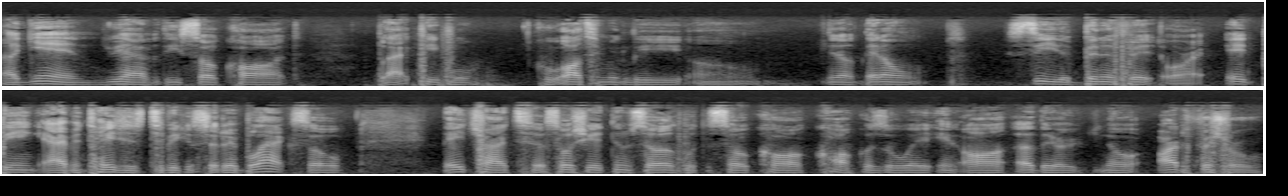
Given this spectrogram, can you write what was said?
again you have these so-called black people who ultimately um, you know they don't see the benefit or it being advantageous to be considered black. So they try to associate themselves with the so-called Caucasoid and all other you know artificial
